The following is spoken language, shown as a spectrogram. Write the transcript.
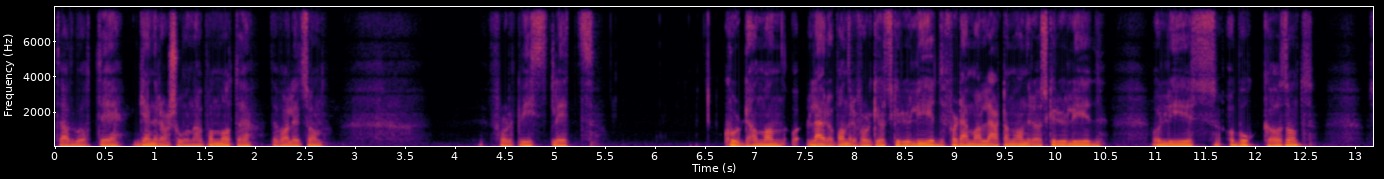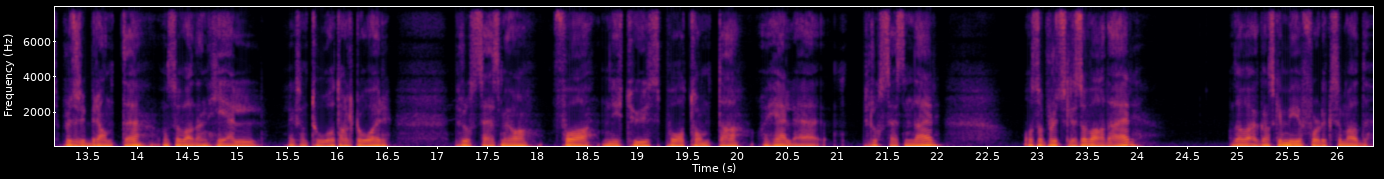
Det hadde gått i generasjoner, på en måte. Det var litt sånn Folk visste litt hvordan man lærer opp andre folk i å skru lyd, for dem har lært de andre å skru lyd, og lys, og bukke og sånt. Så plutselig brant det, og så var det en hel liksom to og et halvt år prosess med å få nytt hus på tomta, og hele prosessen der. Og så plutselig så var det her. Og det var ganske mye folk som hadde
